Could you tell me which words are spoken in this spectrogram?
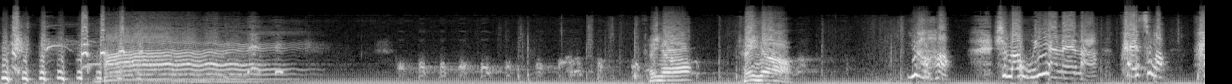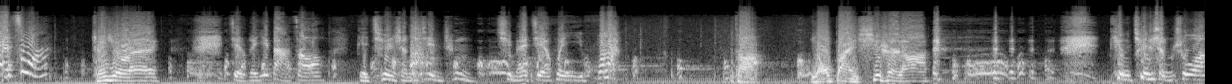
哎哎哎！陈兄，陈兄，哟，是老五爷来了，快坐，快坐。陈兄来，今儿个一大早给群生进城去买结婚衣服了。咋要办喜事了？听群生说，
